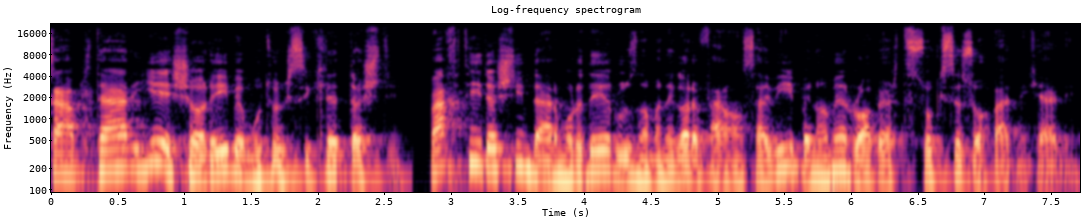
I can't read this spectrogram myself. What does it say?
قبلتر یه اشارهی به موتورسیکلت داشتیم. وقتی داشتیم در مورد روزنامه‌نگار فرانسوی به نام رابرت سوکسه صحبت می‌کردیم.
